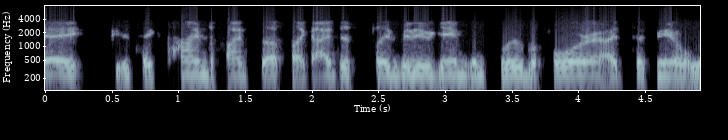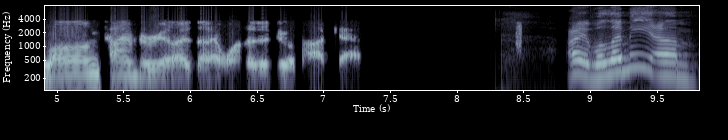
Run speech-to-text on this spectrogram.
okay. It takes time to find stuff. Like I just played video games and flew before. It took me a long time to realize that I wanted to do a podcast. All right. Well, let me um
